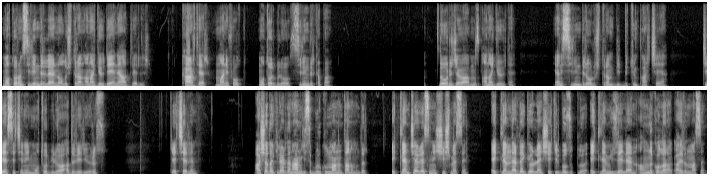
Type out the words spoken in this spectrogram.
Motorun silindirlerini oluşturan ana gövdeye ne ad verilir? Carter, manifold, motor bloğu, silindir kapağı. Doğru cevabımız ana gövde. Yani silindiri oluşturan bir bütün parçaya. C seçeneği motor bloğu adı veriyoruz. Geçelim. Aşağıdakilerden hangisi burkulmanın tanımıdır? Eklem çevresinin şişmesi, eklemlerde görülen şekil bozukluğu, eklem yüzeylerinin anlık olarak ayrılması,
